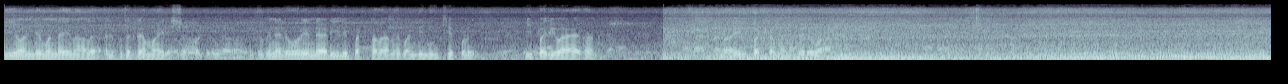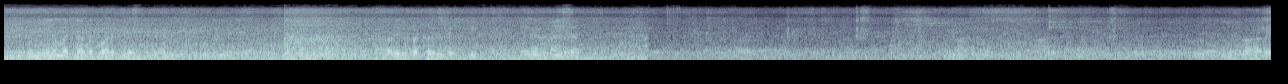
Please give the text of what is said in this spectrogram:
ഈ വണ്ടി ഉണ്ടായിരുന്ന ആൾ അത്ഭുതകരമായി രക്ഷപ്പെട്ടു. ഇത് പിന്നെ ലോറിന്റെ അടിയിൽ പെട്ടതാണ്. വണ്ടി നീക്കിയപ്പോൾ ഈ പരിവായതാണ്. അതിൽപ്പെട്ട മറ്റൊരു വാഹനം. ഒന്നിനും പറ്റാത്ത കോലത്തിലേക്ക് അതിൽപ്പെട്ട ഒരു വ്യക്തി. കാറ്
